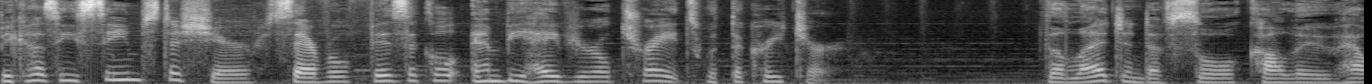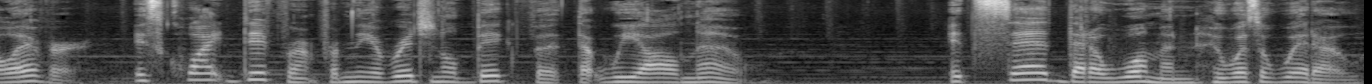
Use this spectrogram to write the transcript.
because he seems to share several physical and behavioral traits with the creature. The legend of Sul Kalu, however, is quite different from the original Bigfoot that we all know. It's said that a woman who was a widow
